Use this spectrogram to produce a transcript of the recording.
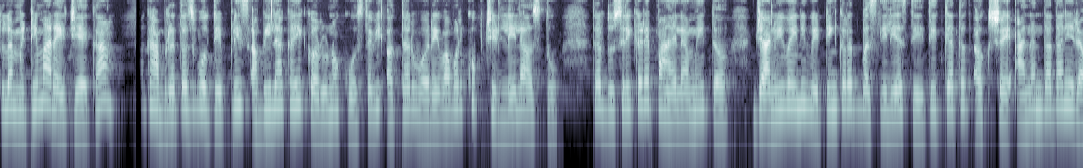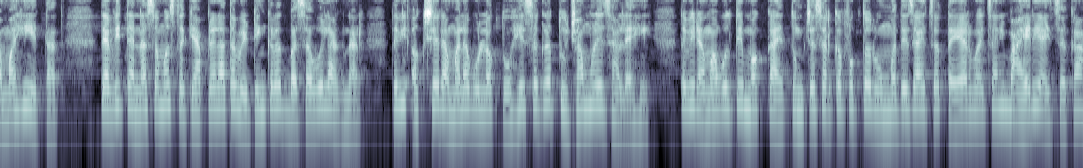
तुला मिठी मारायची आहे का? घाबरतच बोलते. प्लीज अभिला काही करू नकोस. तरी अथर्व रेवावर खूप चिडलेला असतो. तर दुसरीकडे पाहायला मिळतं जान्हवी वहिनी वेटिंग करत बसलेली असते. तितक्यातच अक्षय आनंददादा आणि रमाही येतात. त्यावेळी त्यांना समजतं की आपल्याला आता वेटिंग करत बसावं लागणार. तरी अक्षय रमाला बोलू लागतो हे सगळं तुझ्यामुळे झालं आहे. तरी रमा बोलते मग काय? तुमच्यासारखं फक्त रूममध्ये जायचं तयार व्हायचं आणि बाहेर यायचं का?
